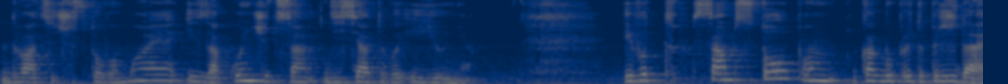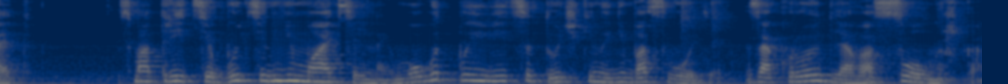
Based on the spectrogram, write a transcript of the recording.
26 мая и закончится 10 июня. И вот сам столб, он как бы предупреждает – Смотрите, будьте внимательны, могут появиться тучки на небосводе, закроют для вас солнышко,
